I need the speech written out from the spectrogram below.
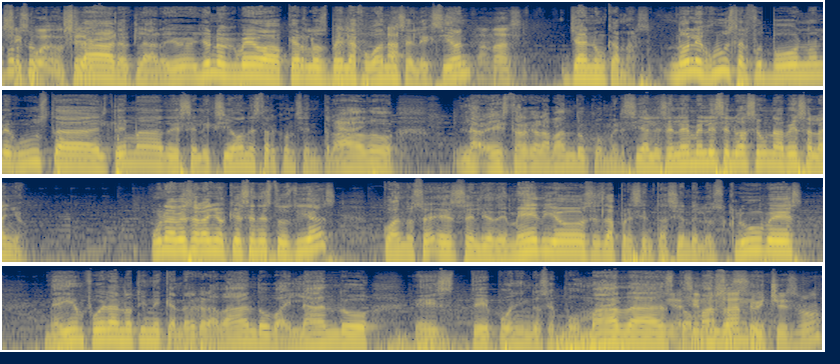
o sí supu- puede, o sea, claro, claro. Yo, yo no veo a Carlos Vela jugando en selección. jamás. ya nunca más. No le gusta el fútbol, no le gusta el tema de selección, estar concentrado, la- estar grabando comerciales. En la MLS lo hace una vez al año. Una vez al año que es en estos días, cuando se- es el día de medios, es la presentación de los clubes. De ahí en fuera no tiene que andar grabando, bailando, este, poniéndose pomadas, haciendo tomándose. sándwiches, ¿no?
